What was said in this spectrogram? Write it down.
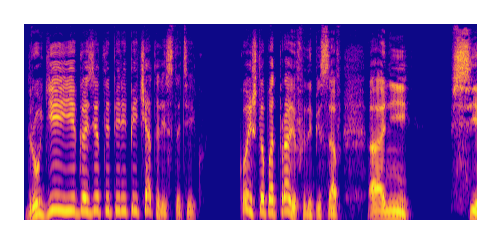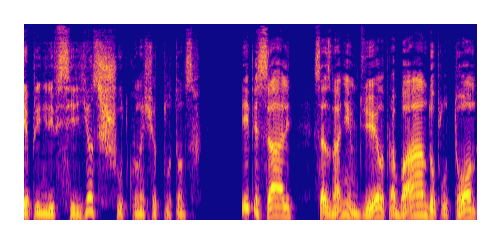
Другие газеты перепечатали статейку, кое-что подправив и дописав, а они все приняли всерьез шутку насчет плутонцев и писали сознанием дела про банду Плутон.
